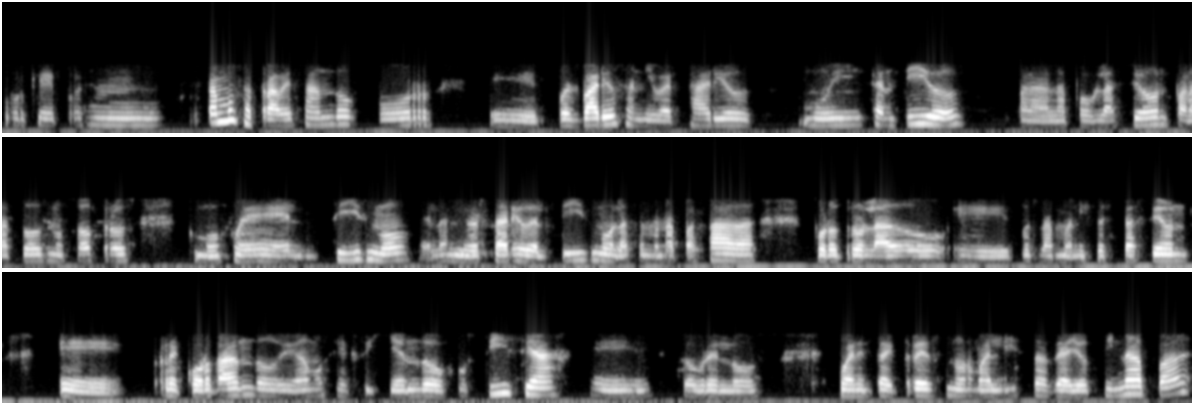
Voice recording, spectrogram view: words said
porque pues mm, estamos atravesando por eh, pues varios aniversarios muy sentidos para la población, para todos nosotros, como fue el sismo, el aniversario del sismo la semana pasada, por otro lado, eh, pues la manifestación eh, recordando, digamos, y exigiendo justicia eh, sobre los 43 normalistas de Ayotzinapa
